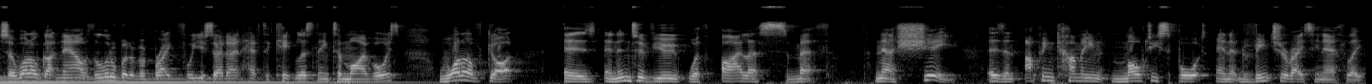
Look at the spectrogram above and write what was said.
So what I've got now is a little bit of a break for you so I don't have to keep listening to my voice. What I've got is an interview with Isla Smith. Now she is an up and coming multi sport and adventure racing athlete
